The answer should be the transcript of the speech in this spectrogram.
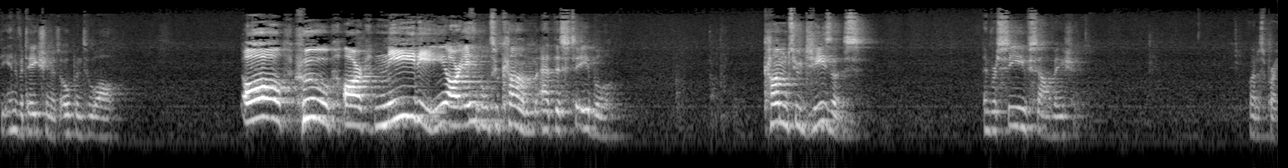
The invitation is open to all. All who are needy are able to come at this table. Come to Jesus and receive salvation. Let us pray.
